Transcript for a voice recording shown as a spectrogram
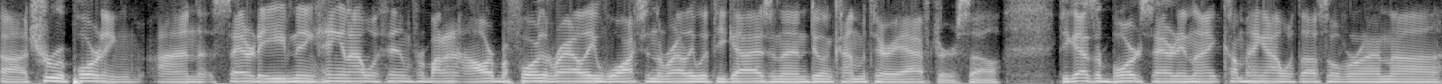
uh, True Reporting on Saturday evening, hanging out with him for about an hour before the rally, watching the rally with you guys, and then doing commentary after. So, if you guys are bored Saturday night, come hang out with us over on uh,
